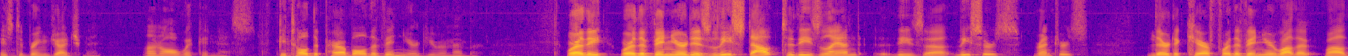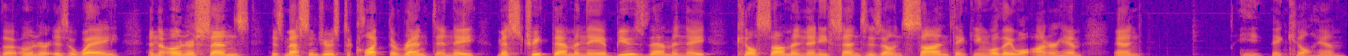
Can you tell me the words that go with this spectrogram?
is to bring judgment on all wickedness. He told the parable of the vineyard, you remember, where the where the vineyard is leased out to these land these uh, leasers, renters. They're to care for the vineyard while the while the owner is away, and the owner sends his messengers to collect the rent, and they mistreat them and they abuse them and they kill some, and then he sends his own son, thinking, well, they will honor him, and he, they kill him.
